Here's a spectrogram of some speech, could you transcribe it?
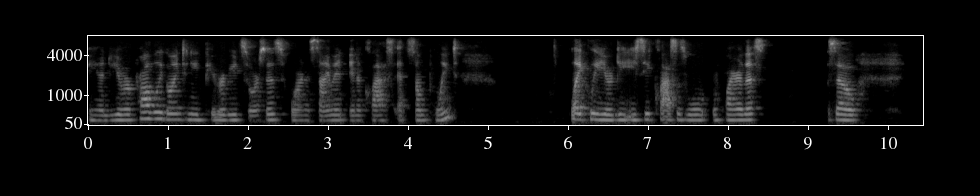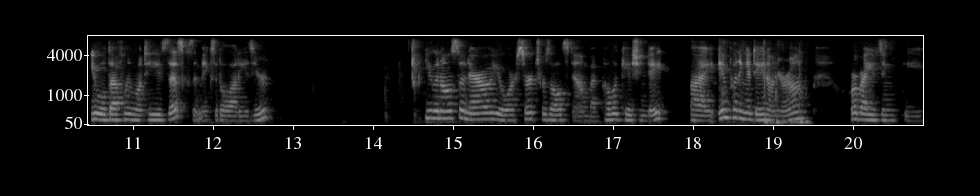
and you're probably going to need peer-reviewed sources for an assignment in a class at some point likely your DEC classes will require this. So you will definitely want to use this because it makes it a lot easier. You can also narrow your search results down by publication date by inputting a date on your own or by using the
